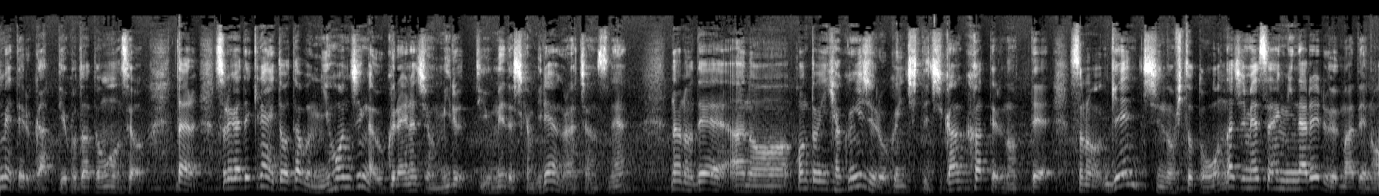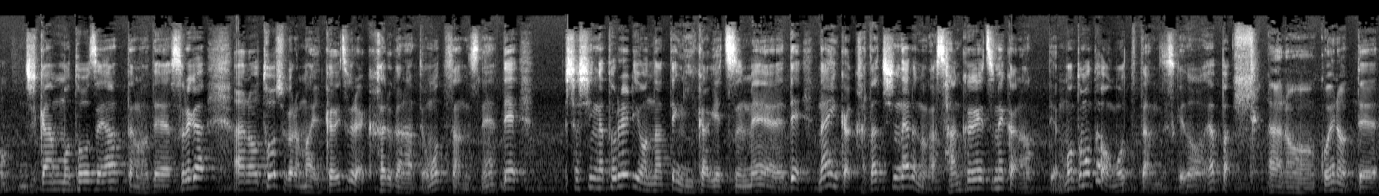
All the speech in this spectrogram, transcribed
染めてるかっていうことだと思うんですよ。だからそれができないと多分日本人がウクライナ人を見るっていう目でしか見れなくなっちゃうんですね。なのであの本当に126日って時間かかってるのってその現地の人と同じ目線になれるまでの時間も当然あったのでそれがあの当初からまあ1ヶ月ぐらいかかるかなって思ってたんですね。で写真が撮れるようになって2ヶ月目。で何か形になるのが3ヶ月目かなってもともとは思ってたんですけどやっぱあのこういうのって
